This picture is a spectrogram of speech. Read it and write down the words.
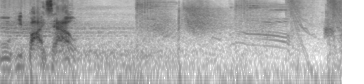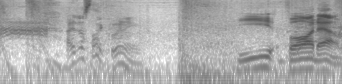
Ooh, he buys out. I just like winning. He bought out.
